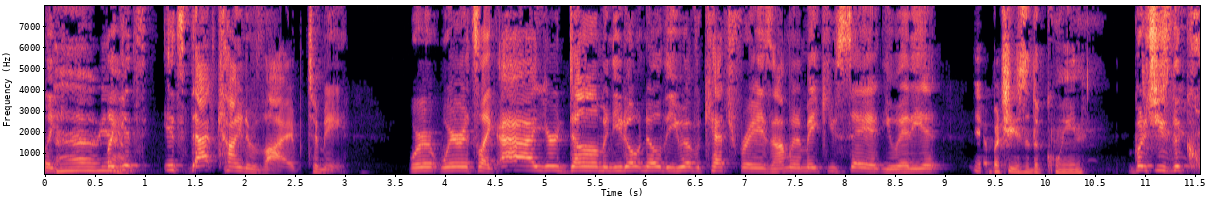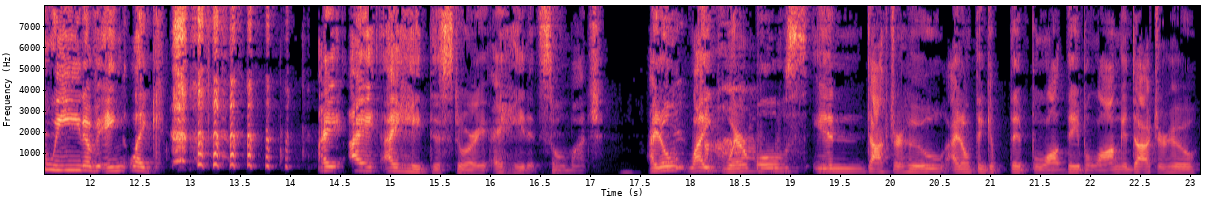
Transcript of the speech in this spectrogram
Like, Oh, yeah. like it's it's that kind of vibe to me. where where it's like ah you're dumb and you don't know that you have a catchphrase and I'm going to make you say it, you idiot. Yeah, but she's the queen. But she's the queen of Eng. Like, I I I hate this story. I hate it so much. I don't like werewolves in Doctor Who. I don't think they belong. They belong in Doctor Who.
